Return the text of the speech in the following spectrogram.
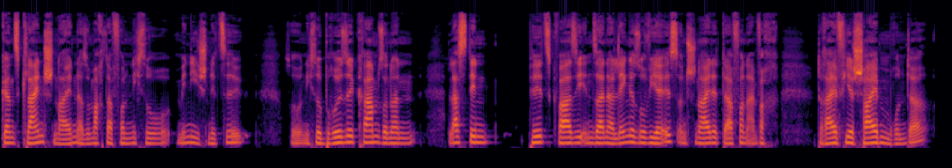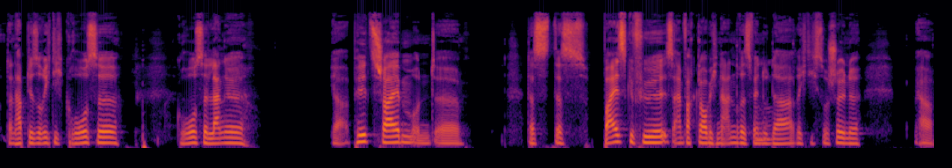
ganz klein schneiden. Also mach davon nicht so Mini-Schnitzel, so nicht so Bröselkram, sondern lass den Pilz quasi in seiner Länge, so wie er ist, und schneidet davon einfach drei, vier Scheiben runter. Dann habt ihr so richtig große, große, lange, ja, Pilzscheiben und äh, das, das Beißgefühl ist einfach, glaube ich, ein anderes, wenn du Mhm. da richtig so schöne, ja,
